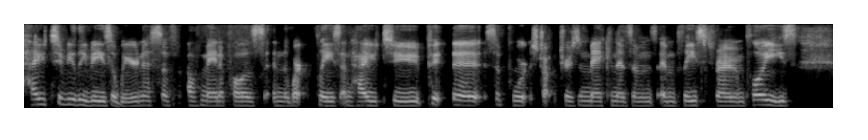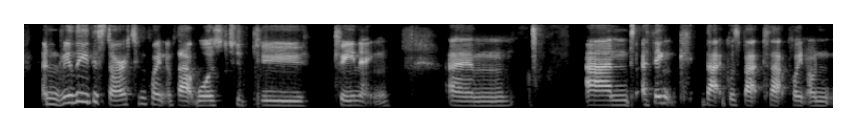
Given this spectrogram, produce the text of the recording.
how to really raise awareness of, of menopause in the workplace and how to put the support structures and mechanisms in place for our employees. And really the starting point of that was to do training. Um, and I think that goes back to that point on,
